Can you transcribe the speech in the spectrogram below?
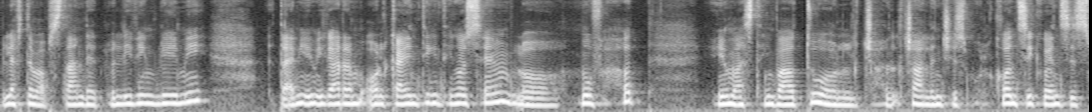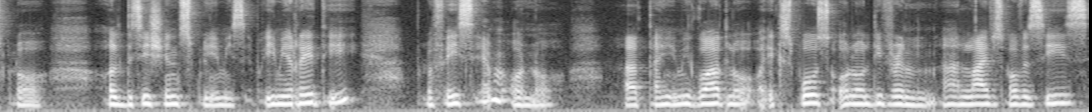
left them upstandard, lo living blue me. Time you got them all kind thing thing same lo move out. You must think about two all chal- challenges, all consequences, all decisions, blue me. So you ready, lo face him or no. Uh, you out, lo expose all, all different uh, lives overseas.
